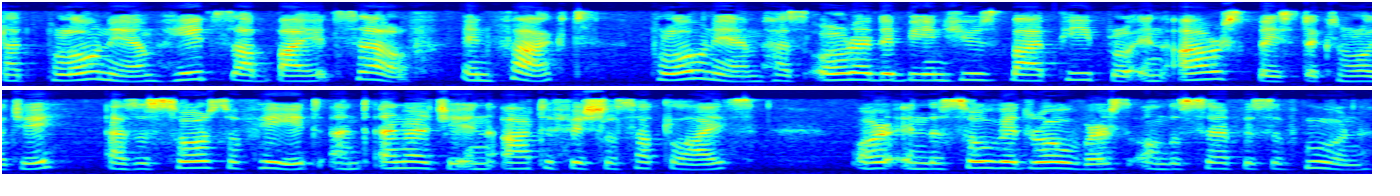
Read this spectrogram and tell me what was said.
that polonium heats up by itself. In fact, polonium has already been used by people in our space technology as a source of heat and energy in artificial satellites or in the Soviet rovers on the surface of Moon.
